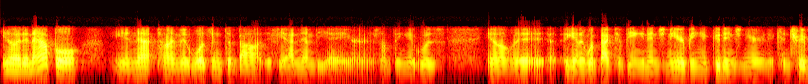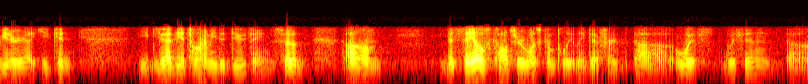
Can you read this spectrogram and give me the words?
You know, at an Apple, in that time, it wasn't about if you had an MBA or something. It was, you know, it, again, it went back to being an engineer, being a good engineer and a contributor. Like you could, you had the autonomy to do things. So, um, the sales culture was completely different uh, with within. Uh,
